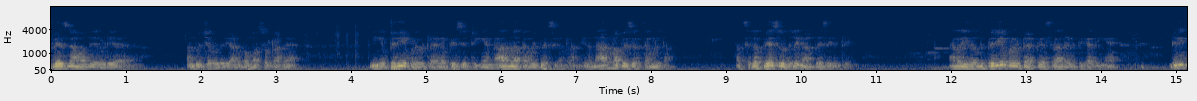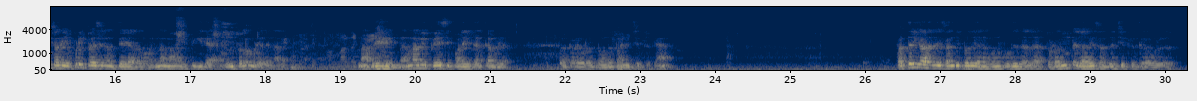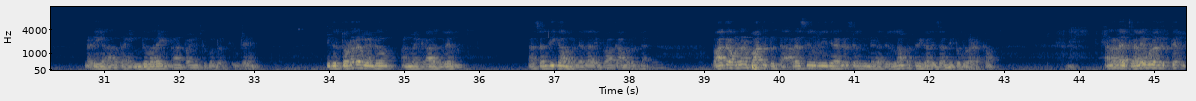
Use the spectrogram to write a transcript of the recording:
அப்படி பேசினா வந்து என்னுடைய அன்பு சகோதரி அனுப்பமா சொல்கிறாங்க நீங்கள் பெரிய பழுவற்றாயிர பேசிட்டு இருக்கீங்க நார்மலாக தமிழ் பேசுகின்றாங்க இது நார்மலாக பேசுகிற தமிழ் தான். அது சிலர் பேசுவதில்லை நான் பேசுகின்றேன். ஆனால் இது வந்து பெரிய பழுவற்றார் பேசுகிறான்னு எடுத்துக்காதீங்க. திடீர்னு சொன்னால் எப்படி பேசுகிறேன்னு தெரியாத போகிறோம் என்னம்மா எப்படி அப்படின்னு சொல்ல முடியாது என்னால். நான் அப்படியே நல்லாவே பேசி பழகிட்டேன் தமிழை. இப்போ கலையுலகத்தில் வந்து பயணிச்சிட்டு இருக்கேன் பத்திரிகையாளர்களை சந்திப்பது எனக்கு ஒன்றும் புதிதல்ல. தொடர்ந்து எல்லாரையும் சந்திச்சிட்டு இருக்கிற ஒரு நடிகனாக தான் இன்று வரை நான் பயணித்துக் கொண்டிருக்கின்றேன். இது தொடர வேண்டும். அண்மை காலங்களில் நான் சந்திக்காமல் இருந்தேன் எல்லாரையும் பார்க்காம இருந்தேன். பார்க்காம இருந்தாலும் பார்த்துட்டு இருந்தேன். அரசியல் ரீதியாக செல்கின்ற இடத்திலெல்லாம் பத்திரிகையாளரை சந்திப்பது வழக்கம். அதனால் கலை உலகத்தில்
